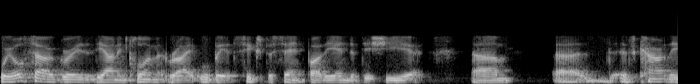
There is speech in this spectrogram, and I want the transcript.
We also agree that the unemployment rate will be at 6% by the end of this year. Um, uh, it's currently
